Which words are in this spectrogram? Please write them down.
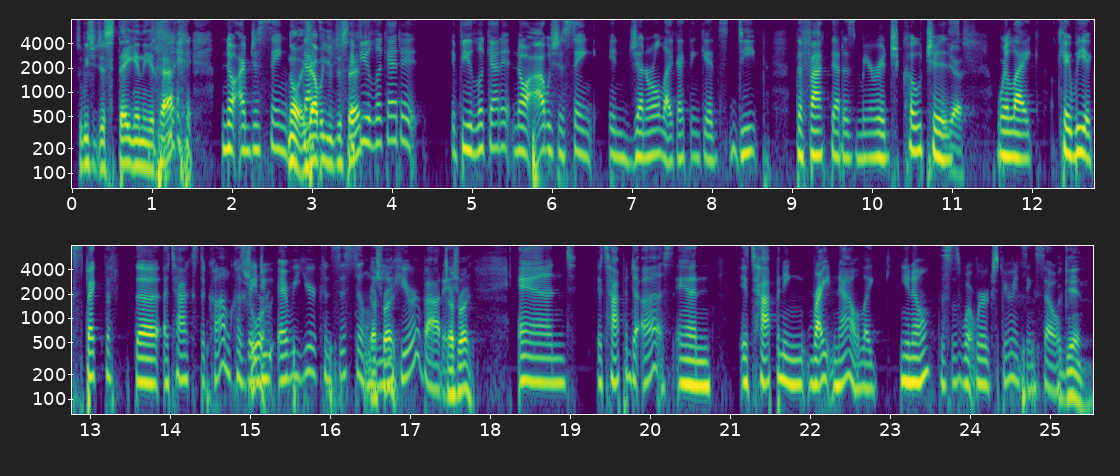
So we should just stay in the attack. No, I'm just saying. No, is that what you just said? If you look at it, if you look at it, no, I was just saying in general. Like I think it's deep. The fact that as marriage coaches, Yes. we're like, okay, we expect the the attacks to come because Sure. they do every year consistently. That's right. You hear about it. That's right. And it's happened to us, and it's happening right now. Like you know, this is what we're experiencing. So Again,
